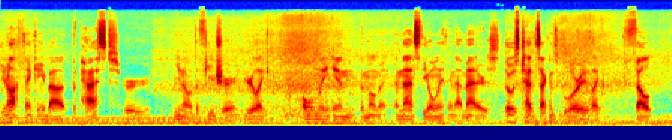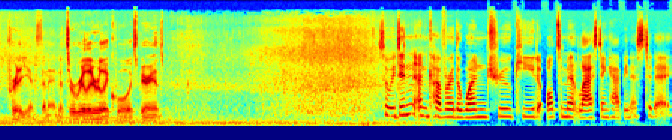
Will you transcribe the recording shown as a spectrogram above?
You're not thinking about the past or you know the future. You're like only in the moment, and that's the only thing that matters. Those 10 seconds of glory like felt pretty infinite. It's a really really cool experience. So we didn't uncover the one true key to ultimate lasting happiness today.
